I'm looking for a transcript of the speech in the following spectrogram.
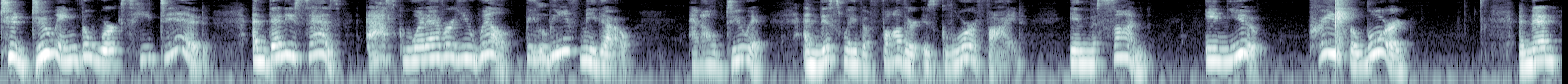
to doing the works he did. And then he says, Ask whatever you will. Believe me, though, and I'll do it. And this way, the Father is glorified in the Son, in you. Praise the Lord. And then,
